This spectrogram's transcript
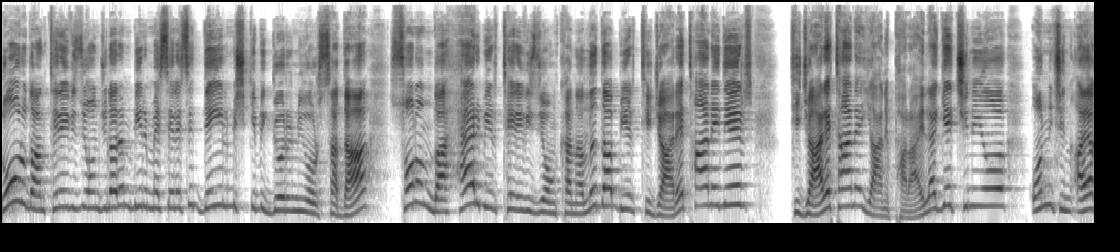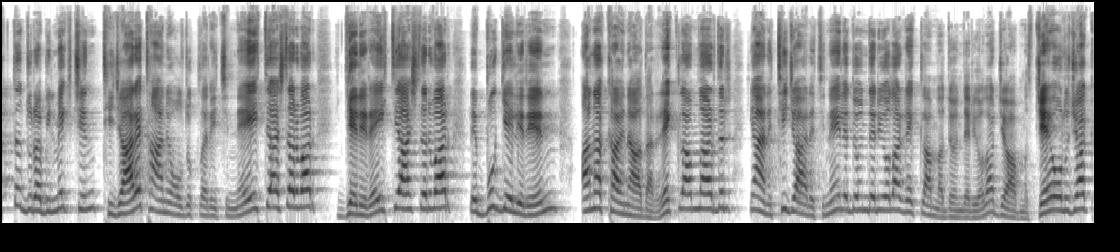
doğrudan televizyoncuların bir meselesi değilmiş gibi görünüyorsa da sonunda her bir televizyon kanalı da bir ticarethanedir. Ticarethane yani parayla geçiniyor. Onun için ayakta durabilmek için ticarethane oldukları için neye ihtiyaçları var? Gelire ihtiyaçları var ve bu gelirin ana kaynağı da reklamlardır. Yani ticareti neyle döndürüyorlar? Reklamla döndürüyorlar. Cevabımız C olacak.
